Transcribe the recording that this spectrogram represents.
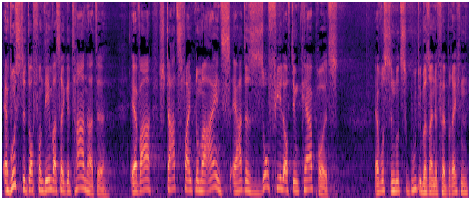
Er wusste doch von dem, was er getan hatte. Er war Staatsfeind Nummer eins. Er hatte so viel auf dem Kerbholz. Er wusste nur zu gut über seine Verbrechen.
